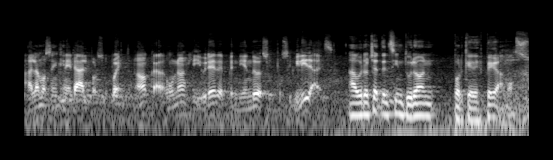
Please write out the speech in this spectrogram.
Hablamos en general, por supuesto, ¿no? Cada uno es libre dependiendo de sus posibilidades. Abrochate el cinturón porque despegamos.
